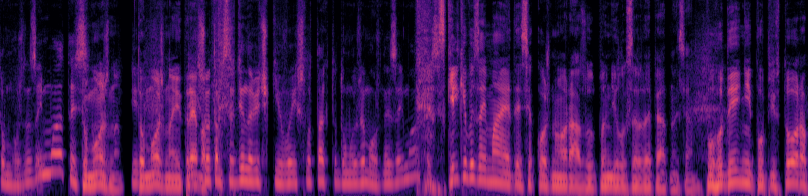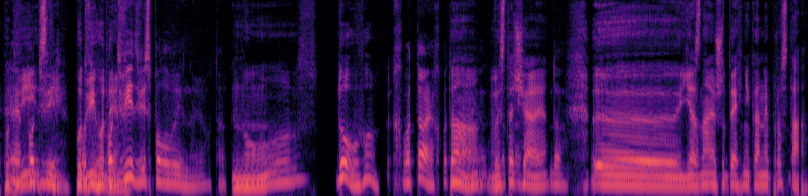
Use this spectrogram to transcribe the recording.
то можна займатися. То можна, І- то можна і треба. Якщо там серед новічків вийшло так, то думаю, вже можна і займатися. Скільки ви займаєтеся кожного разу, у понеділок, середа, п'ятниця? По годині, по півтора, по Е, дві? по дві. По дві По дві, дві з половиною. Так. Ну, довго. Хватає, хватає. Так, вистачає. Да. Е, я знаю, що техніка непроста.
